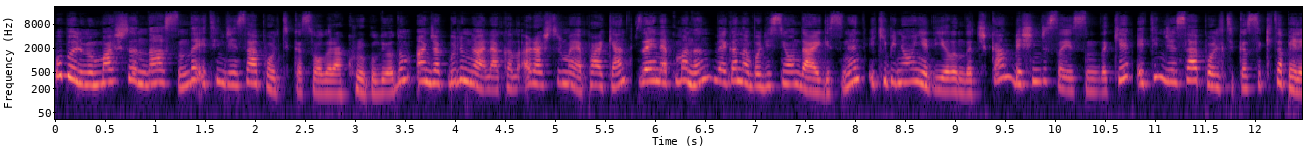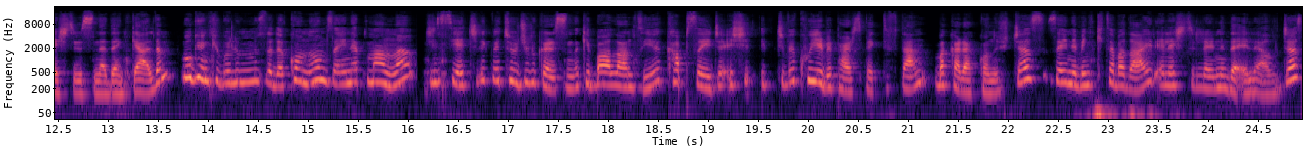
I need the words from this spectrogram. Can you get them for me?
Bu bölümün başlığında aslında etin cinsel politikası olarak kurguluyordum. Ancak bölümle alakalı araştırma yaparken Zeynep Man'ın Vegan Abolisyon dergisinin 2017 yılında çıkan 5. sayısındaki Etin Cinsel Politikası kitap eleştirisine denk geldim. Bugünkü bölümümüzde de konuğum Zeynep Man'la cinsiyetçilik ve türcülük arasındaki bağlantıyı kapsayıcı, eşitlikçi ve queer bir perspektiften bakarak konuşacağız. Zeynep'in kitaba dair eleştirilerini de ele alacağız.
